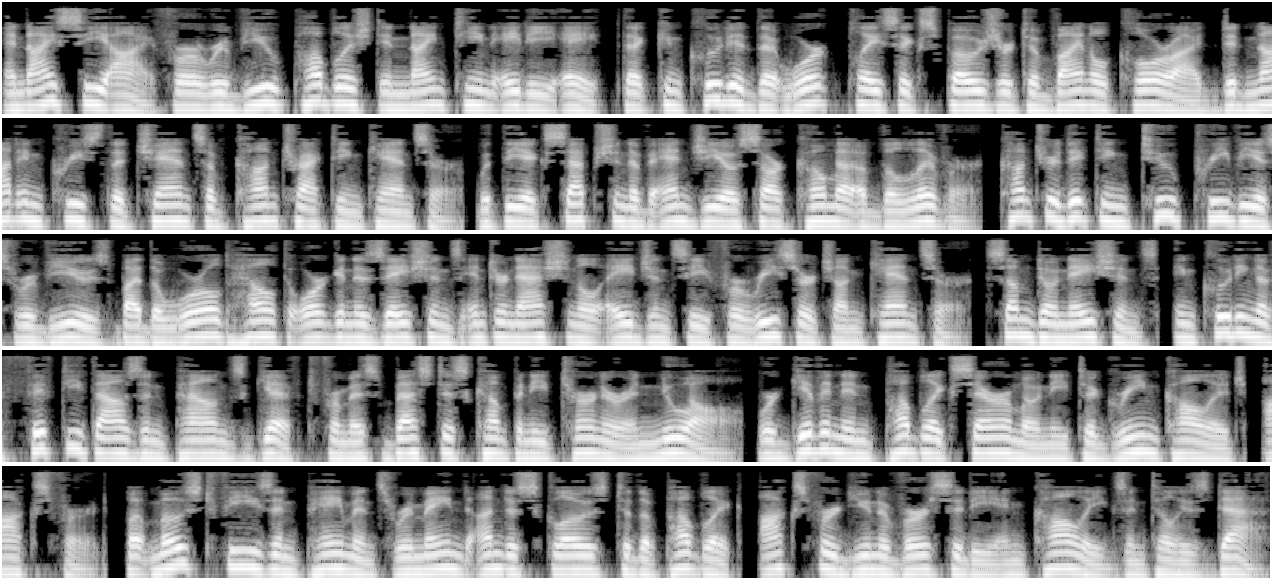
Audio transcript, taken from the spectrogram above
and ICI for a review published in 1988 that concluded that workplace exposure to vinyl chloride did not increase the chance of contracting cancer, with the exception of angiosarcoma of the liver contradicting two previous reviews by the World Health Organization's International Agency for Research on Cancer. Some donations, including a £50,000 gift from asbestos company Turner and Newall, were given in public ceremony to Green College, Oxford, but most fees and payments remained undisclosed to the public, Oxford University and colleagues until his death.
